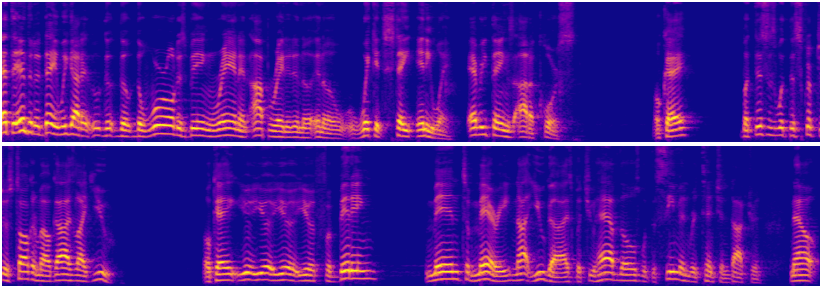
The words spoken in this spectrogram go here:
At the end of the day, we got it. The, the, the world is being ran and operated in a in a wicked state anyway. Everything's out of course. Okay, but this is what the scripture is talking about, guys like you. Okay, you're you're you're you're forbidding men to marry, not you guys, but you have those with the semen retention doctrine. Now,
